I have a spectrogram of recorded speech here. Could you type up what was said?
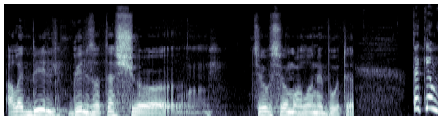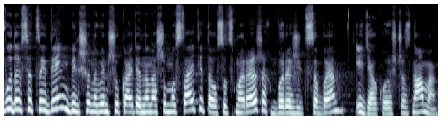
Але біль, біль за те, що цього всього могло не бути. Таким видався цей день. Більше новин шукайте на нашому сайті та у соцмережах. Бережіть себе і дякую, що з нами.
